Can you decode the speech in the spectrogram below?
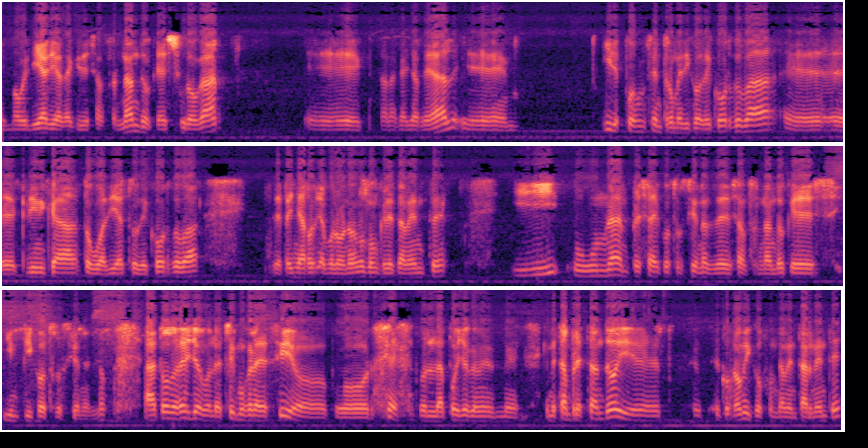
inmobiliaria de aquí de San Fernando, que es Surogar, eh, que está en la calle Real, eh, y después un centro médico de Córdoba, eh, Clínica Toguadiato de Córdoba, de Peñarroya Bolonovo concretamente, y una empresa de construcciones de San Fernando que es Impi Construcciones. ¿no? A todos ellos pues, les estoy muy agradecido por, por el apoyo que me, que me están prestando y eh, económico fundamentalmente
